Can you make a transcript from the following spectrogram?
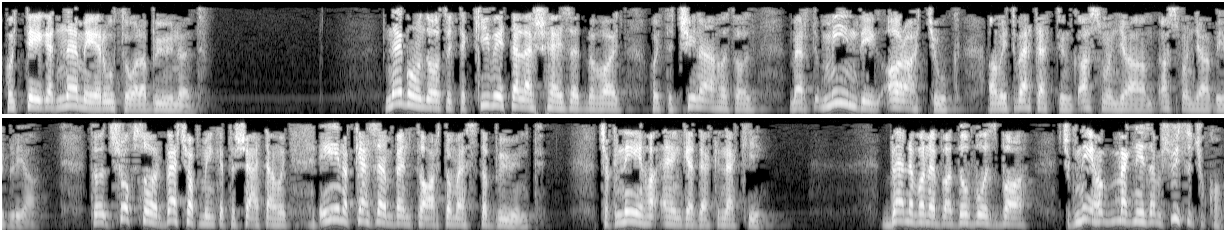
hogy téged nem ér utol a bűnöd. Ne gondold, hogy te kivételes helyzetben vagy, hogy te csinálhatod, mert mindig aratjuk, amit vetettünk, azt mondja, azt mondja a Biblia. Tudod, sokszor becsap minket a sátán, hogy én a kezemben tartom ezt a bűnt. Csak néha engedek neki. Benne van ebbe a dobozba, csak néha megnézem, és visszacsukom.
